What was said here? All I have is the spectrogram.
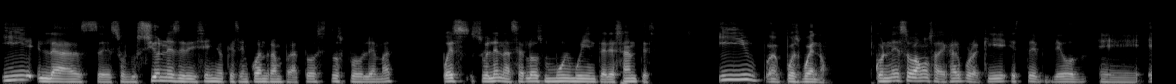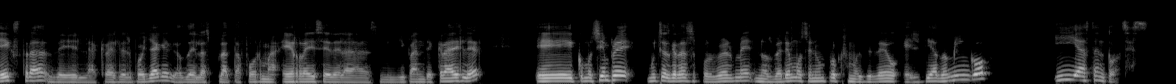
y las eh, soluciones de diseño que se encuentran para todos estos problemas, pues suelen hacerlos muy, muy interesantes. Y pues bueno, con eso vamos a dejar por aquí este video eh, extra de la Chrysler Voyager de las plataformas RS de las minivan de Chrysler. Eh, como siempre, muchas gracias por verme. Nos veremos en un próximo video el día domingo y hasta entonces.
